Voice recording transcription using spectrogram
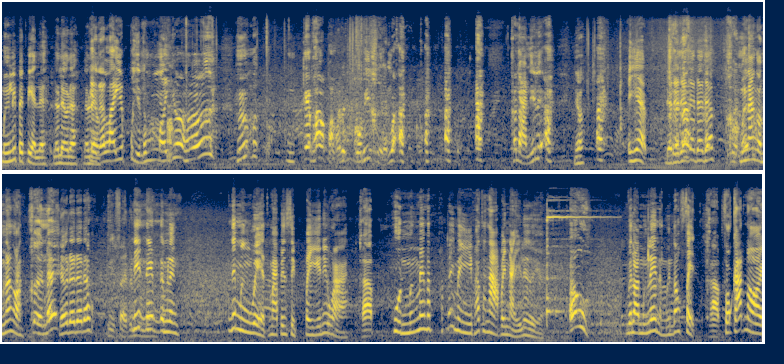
มึงรีบไปเปลี่ยนเลยเร็วๆเลยเปลี่เร็ยนวอะไรอะเปลี่ยนทำไมอะฮะเฮ้ยมึงแก้ผ้าเปล่าแล้วกลัวพี่เขินว่ะอะอะอะอะขนาดนี้เลยอะๆเดี๋ยวอะ ไอ้เหี้ยเดี๋ยวเดี๋ยวเดี๋ยวเดี๋ยวเดี๋ยวเขินไหม มึงนั่งก่อนมึงนั่งก่อนเขินไหมเดี๋ยวเดี๋ยวเดี๋ยวเดี๋ยวนี่ใส่เป็นนี่นี่นี่มึงนี่มึงเวทมาเป็น10ปีนี่หว่าครับ หุ่นมึงไม่ไม่ไม่มีพัฒนาไปไหนเลยอะเอ้า เวลามึงเล่นอะมึงต้องเฟดครับโฟกัสหน่อย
